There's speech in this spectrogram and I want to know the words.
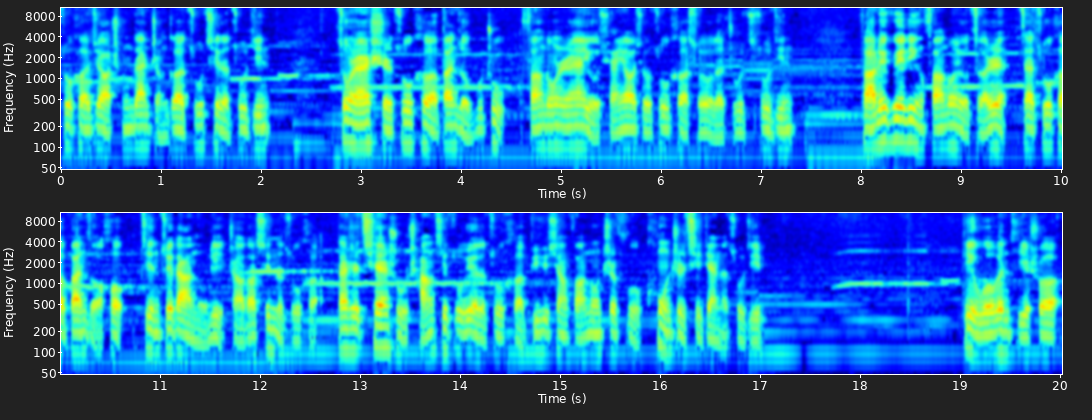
租客就要承担整个租期的租金。纵然使租客搬走不住，房东仍然有权要求租客所有的租租金。法律规定，房东有责任在租客搬走后尽最大努力找到新的租客，但是签署长期租约的租客必须向房东支付控制期间的租金。第五个问题说，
